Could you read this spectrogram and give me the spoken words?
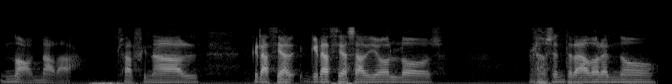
No, nada. O sea, al final, gracias, gracias a Dios, los, los entrenadores no,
